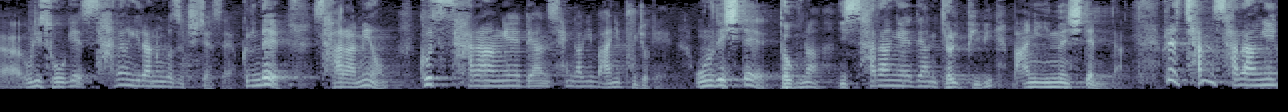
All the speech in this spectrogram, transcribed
아, 우리 속에 사랑이라는 것을 주셨어요. 그런데 사람이요 그 사랑에 대한 생각이 많이 부족해요. 오늘의 시대에 더구나 이 사랑에 대한 결핍이 많이 있는 시대입니다. 그래서 참 사랑이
